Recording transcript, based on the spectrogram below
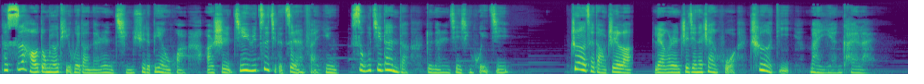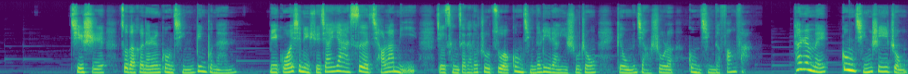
她丝毫都没有体会到男人情绪的变化，而是基于自己的自然反应，肆无忌惮的对男人进行回击，这才导致了两个人之间的战火彻底蔓延开来。其实做到和男人共情并不难。美国心理学家亚瑟·乔拉米就曾在他的著作《共情的力量》一书中给我们讲述了共情的方法。他认为，共情是一种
